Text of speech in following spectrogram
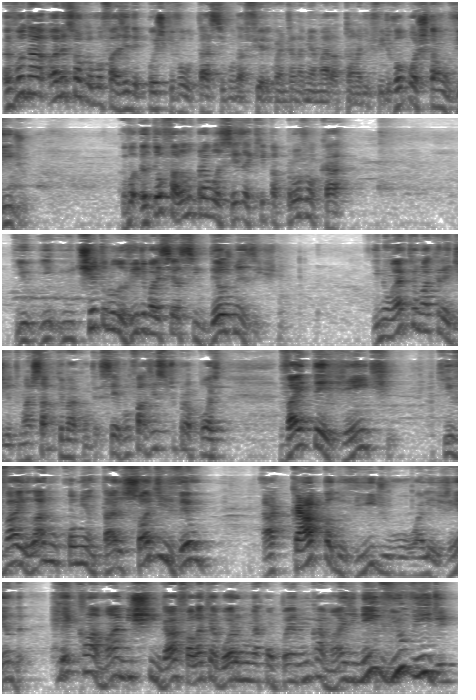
Eu vou dar, olha só o que eu vou fazer depois que voltar segunda-feira que eu entrar na minha maratona de vídeo. Eu vou postar um vídeo. Eu estou falando para vocês aqui para provocar. E, e, e, o título do vídeo vai ser assim: Deus não existe. E não é que eu não acredito, mas sabe o que vai acontecer? Vou fazer isso de propósito. Vai ter gente que vai lá no comentário só de ver a capa do vídeo ou a legenda, reclamar, me xingar, falar que agora não me acompanha nunca mais e nem viu o vídeo. Hein?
